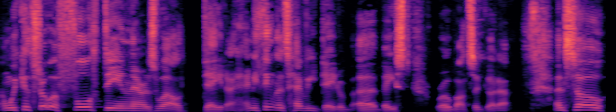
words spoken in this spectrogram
And we can throw a fourth D in there as well data. Anything that's heavy data uh, based robots are good at. And so,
